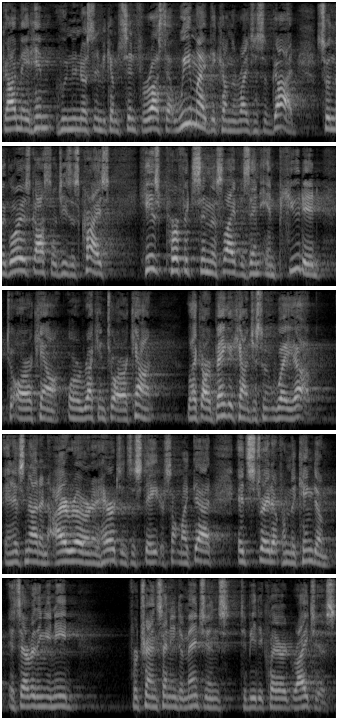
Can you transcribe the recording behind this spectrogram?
God made him who knew no sin become sin for us, that we might become the righteousness of God. So in the glorious gospel of Jesus Christ, his perfect sinless life is then imputed to our account or reckoned to our account, like our bank account just went way up and it's not an IRA or an inheritance estate or something like that. It's straight up from the kingdom. It's everything you need for transcending dimensions to be declared righteous.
